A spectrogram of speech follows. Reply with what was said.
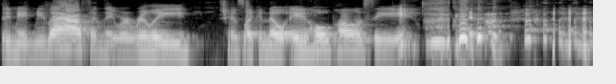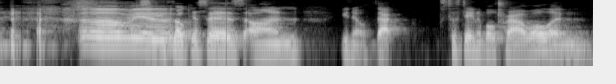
they made me laugh and they were really she has like a no a-hole policy. Oh man. she focuses on you know that sustainable travel and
